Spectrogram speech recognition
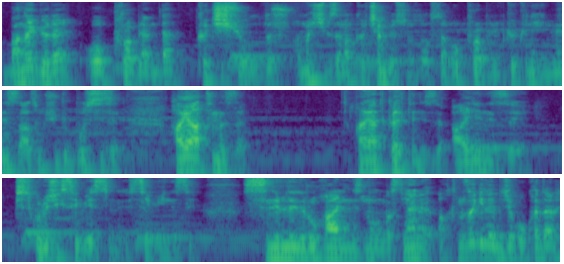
bana göre o problemden kaçış yoludur. Ama hiçbir zaman kaçamıyorsunuz dostlar. O problemin köküne inmeniz lazım. Çünkü bu sizin hayatınızı, hayat kalitenizi, ailenizi, psikolojik seviyesini, seviyenizi, sinirli ruh halinizin olması. Yani aklınıza gelebilecek o kadar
